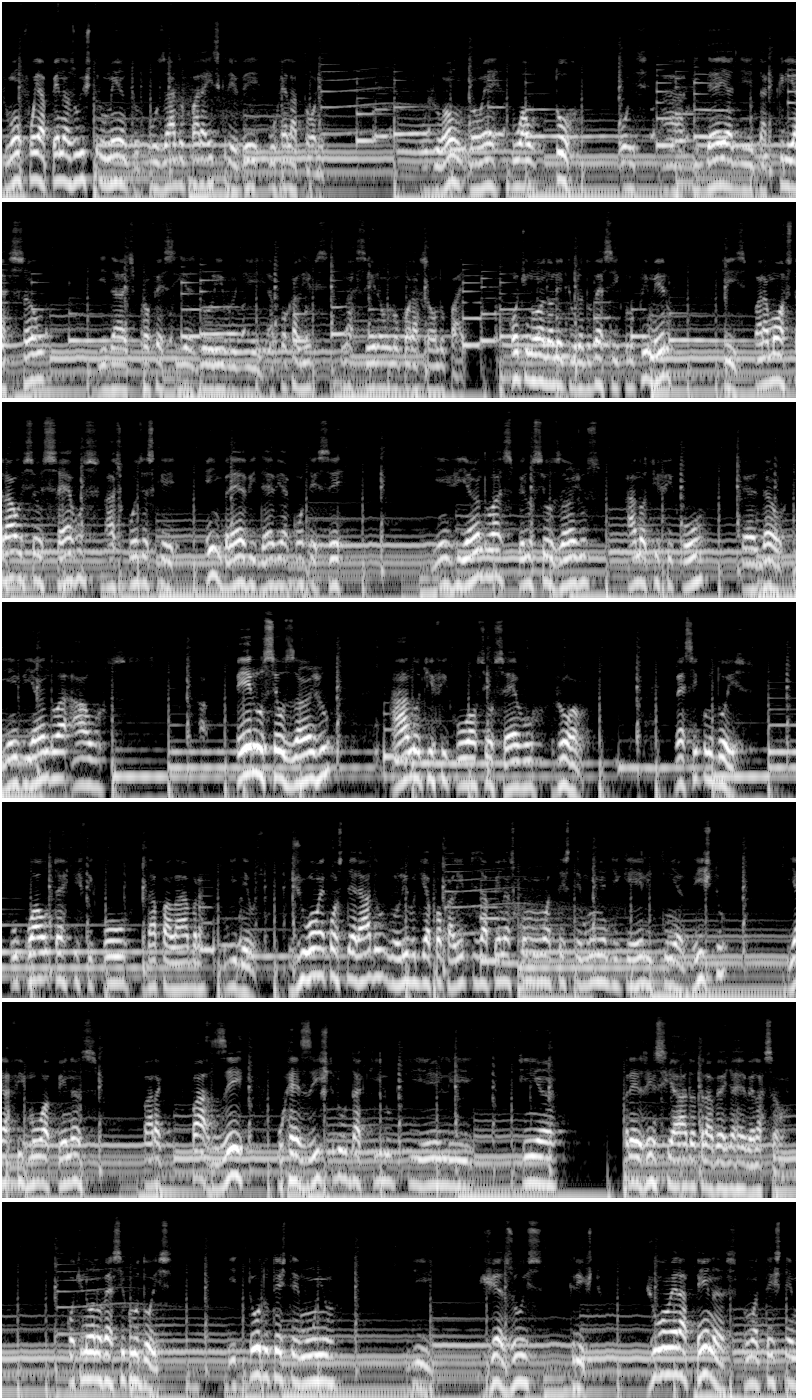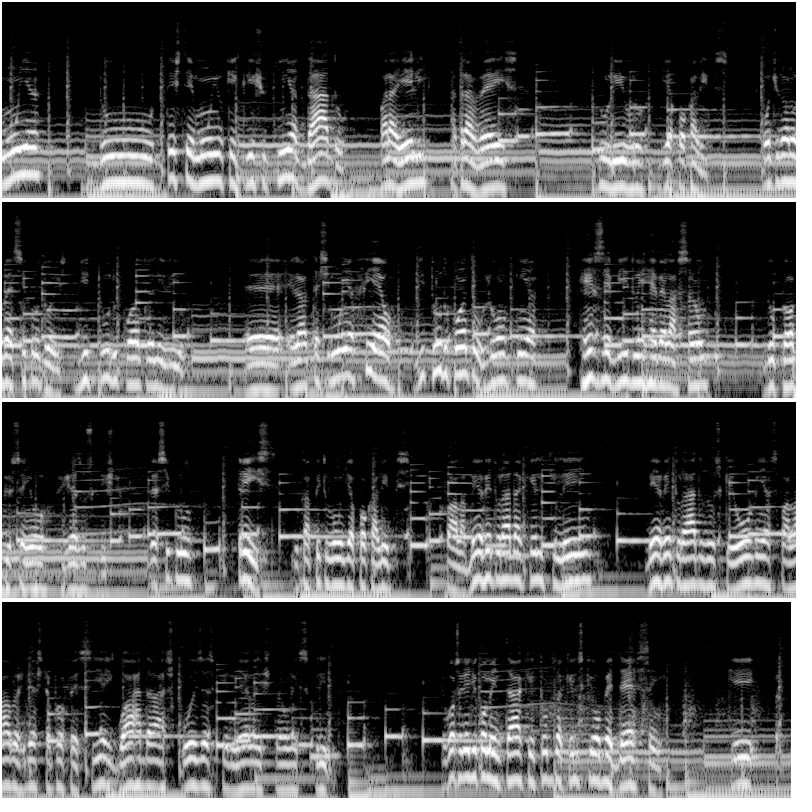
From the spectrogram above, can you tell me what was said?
João foi apenas o instrumento usado para escrever o relatório. O João não é o autor, pois a ideia de, da criação e das profecias do livro de Apocalipse nasceram no coração do Pai. Continuando a leitura do versículo 1, diz: Para mostrar aos seus servos as coisas que em breve devem acontecer enviando-as pelos seus anjos, a notificou, perdão, e enviando-a aos pelos seus anjos, a notificou ao seu servo João. Versículo 2: O qual testificou da palavra de Deus. João é considerado no livro de Apocalipse apenas como uma testemunha de que ele tinha visto e afirmou apenas para fazer o registro daquilo que ele tinha presenciado através da revelação. Continua no versículo 2: E todo o testemunho de Jesus Cristo. João era apenas uma testemunha do testemunho que Cristo tinha dado para ele através do livro de Apocalipse. Continua no versículo 2: De tudo quanto ele viu é, ele é uma testemunha fiel de tudo quanto João tinha recebido em revelação do próprio Senhor Jesus Cristo. Versículo 3 do capítulo 1 de Apocalipse fala: Bem-aventurado aquele que leem, bem-aventurados os que ouvem as palavras desta profecia e guarda as coisas que nela estão escritas. Eu gostaria de comentar que todos aqueles que obedecem, que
